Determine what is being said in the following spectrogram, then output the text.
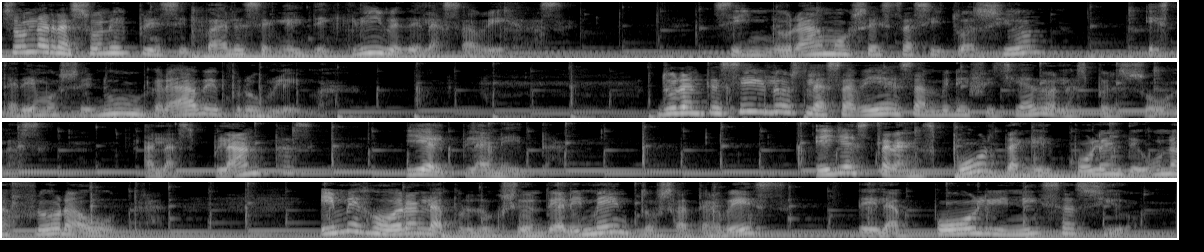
son las razones principales en el declive de las abejas. Si ignoramos esta situación, estaremos en un grave problema. Durante siglos las abejas han beneficiado a las personas, a las plantas y al planeta. Ellas transportan el polen de una flor a otra y mejoran la producción de alimentos a través de de la polinización.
